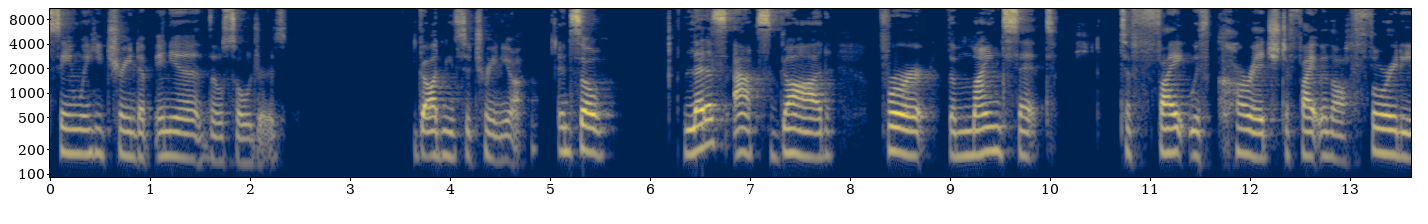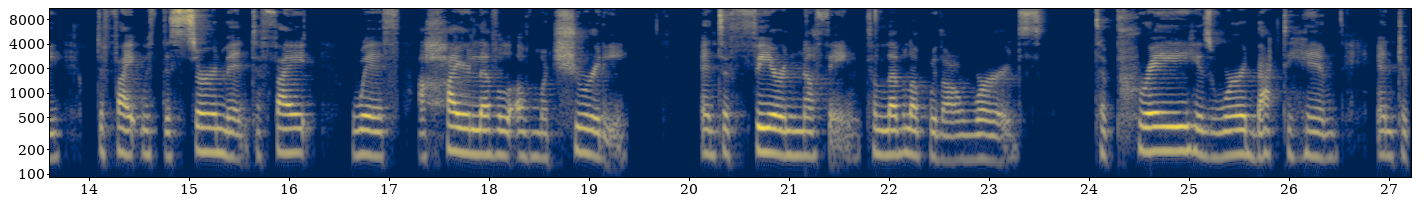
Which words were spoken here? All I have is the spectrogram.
Same way He trained up any of those soldiers. God needs to train you up. And so let us ask God for the mindset to fight with courage, to fight with authority, to fight with discernment, to fight with a higher level of maturity, and to fear nothing, to level up with our words, to pray His word back to Him, and to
